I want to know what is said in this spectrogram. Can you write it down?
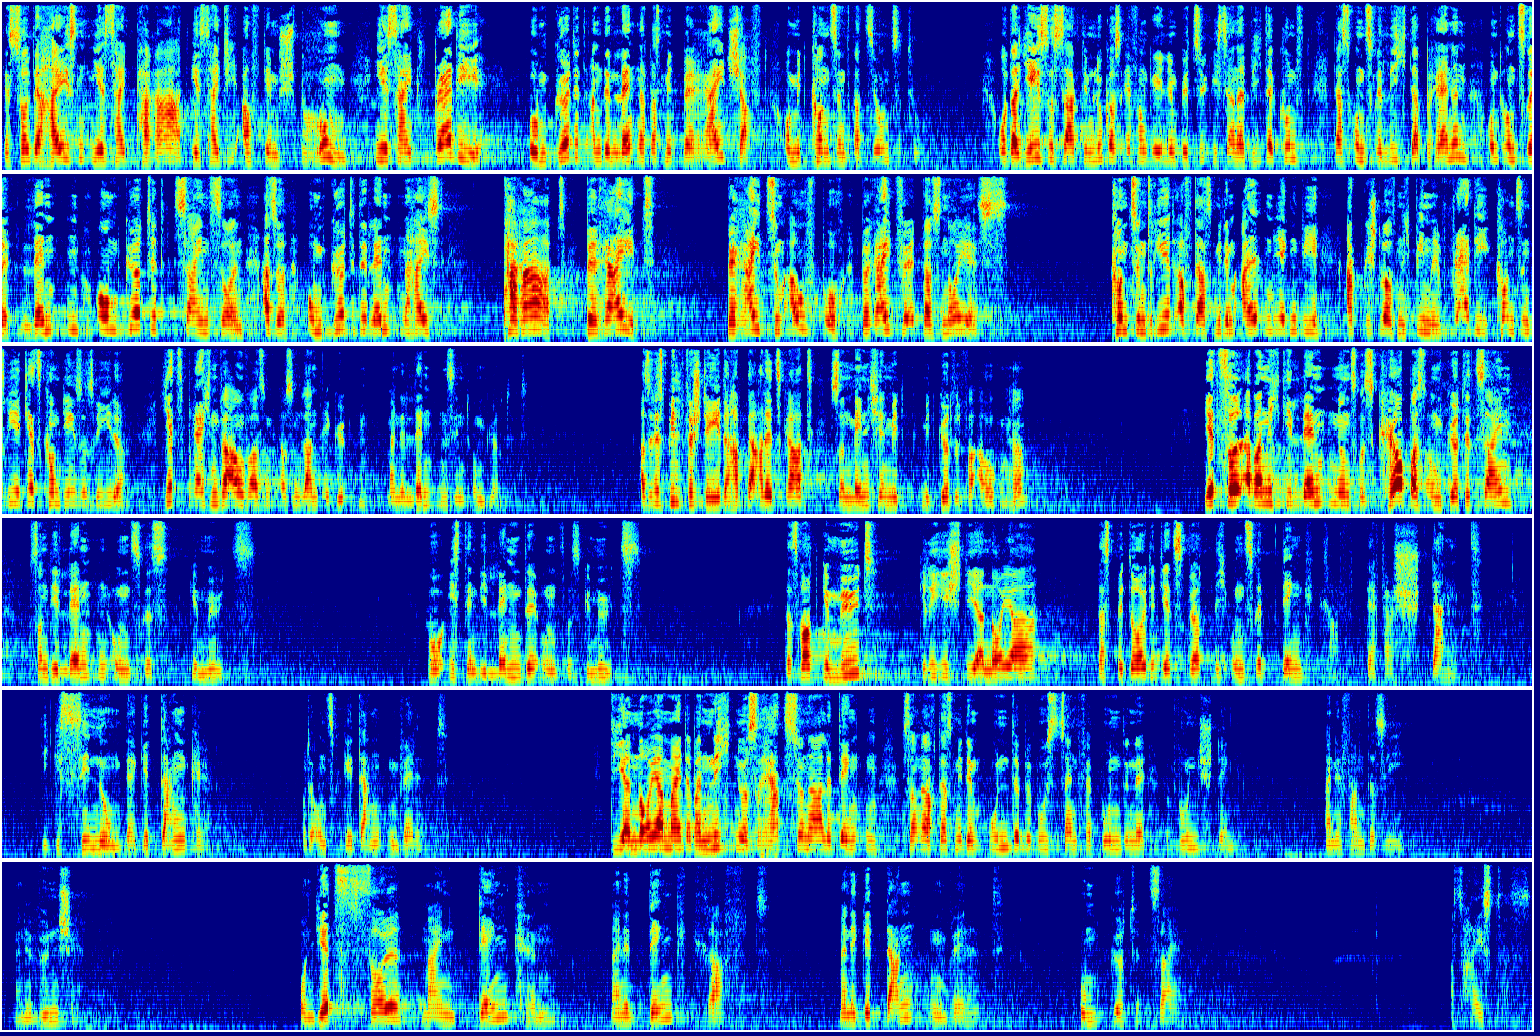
Das sollte heißen, ihr seid parat, ihr seid wie auf dem Sprung, ihr seid ready. Umgürtet an den Lenden hat das mit Bereitschaft und mit Konzentration zu tun. Oder Jesus sagt im Lukas-Evangelium bezüglich seiner Wiederkunft, dass unsere Lichter brennen und unsere Lenden umgürtet sein sollen. Also umgürtete Lenden heißt parat, bereit, bereit zum Aufbruch, bereit für etwas Neues. Konzentriert auf das, mit dem Alten irgendwie abgeschlossen. Ich bin ready, konzentriert. Jetzt kommt Jesus wieder. Jetzt brechen wir auf aus dem, aus dem Land Ägypten. Meine Lenden sind umgürtet. Also das Bild versteht ihr. Habt ihr alle jetzt gerade so ein Männchen mit, mit Gürtel vor Augen? Hä? Jetzt soll aber nicht die Lenden unseres Körpers umgürtet sein, sondern die Lenden unseres Gemüts. Wo ist denn die Lende unseres Gemüts? Das Wort Gemüt, griechisch Dianoia, das bedeutet jetzt wörtlich unsere Denkkraft, der Verstand, die Gesinnung, der Gedanke oder unsere Gedankenwelt. Dianoia meint aber nicht nur das rationale Denken, sondern auch das mit dem Unterbewusstsein verbundene Wunschdenken, meine Fantasie, meine Wünsche. Und jetzt soll mein Denken, meine Denkkraft, meine Gedankenwelt umgürtet sein. Was heißt das?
